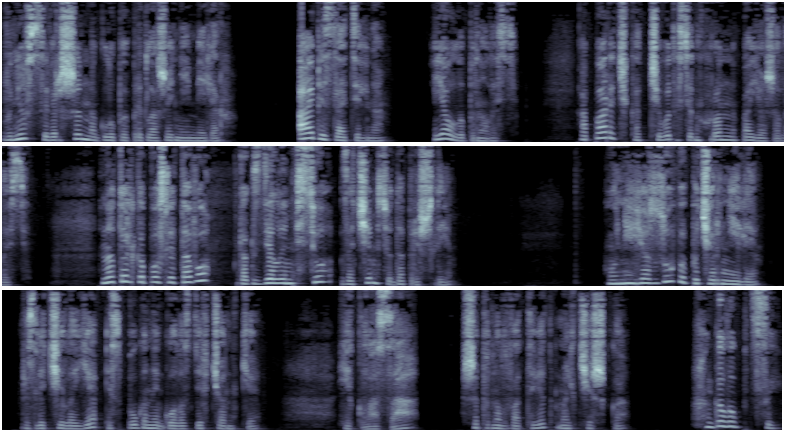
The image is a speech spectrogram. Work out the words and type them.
внес совершенно глупое предложение Меллер. «Обязательно!» Я улыбнулась. А парочка от чего-то синхронно поежилась. «Но только после того, как сделаем все, зачем сюда пришли». «У нее зубы почернели», — различила я испуганный голос девчонки. «И глаза», — шепнул в ответ мальчишка. Голубцы.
